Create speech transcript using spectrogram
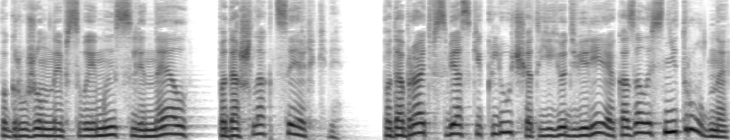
Погруженная в свои мысли, Нелл подошла к церкви. Подобрать в связке ключ от ее дверей оказалось нетрудно,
